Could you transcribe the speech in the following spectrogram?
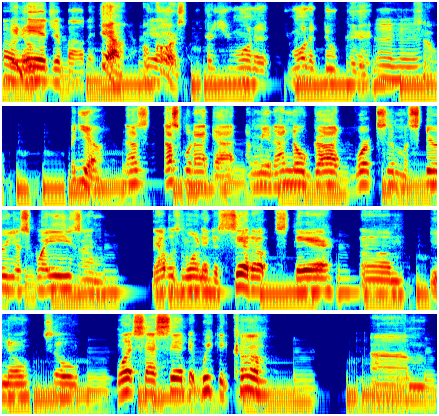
On You know. edge about it. yeah, of Yeah. course, because you wanna you wanna do good. Mm-hmm. So, but yeah, that's that's what I got. I mean, I know God works in mysterious ways, and that was one of the setups there. Um, you know, so once I said that we could come, um,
